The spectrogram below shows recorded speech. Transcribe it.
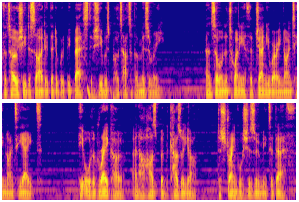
Futoshi decided that it would be best if she was put out of her misery, and so on the 20th of January 1998, he ordered Reiko and her husband Kazuya to strangle Shizumi to death.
